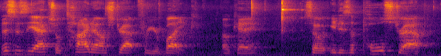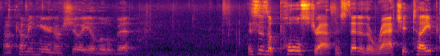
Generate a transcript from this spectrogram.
this is the actual tie down strap for your bike, okay? So it is a pull strap. I'll come in here and I'll show you a little bit. This is a pull strap. Instead of the ratchet type,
